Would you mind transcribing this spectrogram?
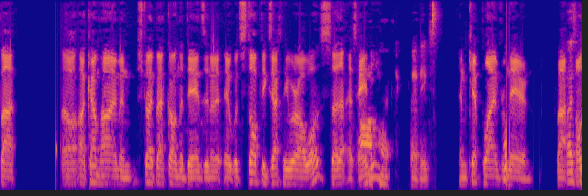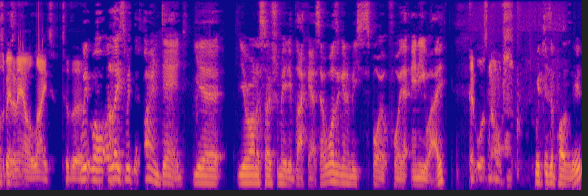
But uh, I come home and straight back on the dance, and it, it was stopped exactly where I was. So that was handy, Oh, perfect. and kept playing from there. But I I was about an hour late to the. Well, at least with the phone dead, you're you're on a social media blackout, so it wasn't going to be spoilt for you anyway, It was not. which is a positive.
